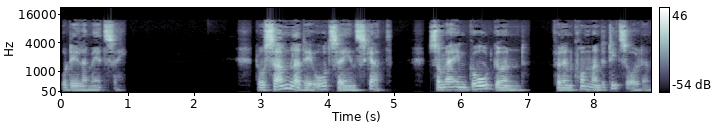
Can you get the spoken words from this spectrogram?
och dela med sig. Då samlar de åt sig en skatt som är en god grund för den kommande tidsåldern,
